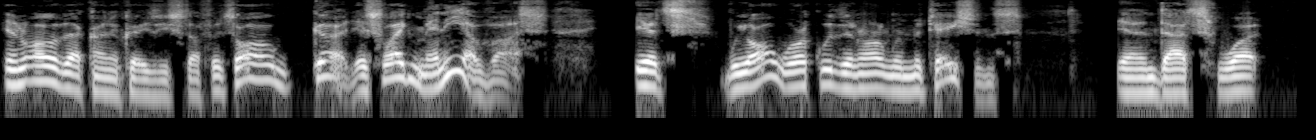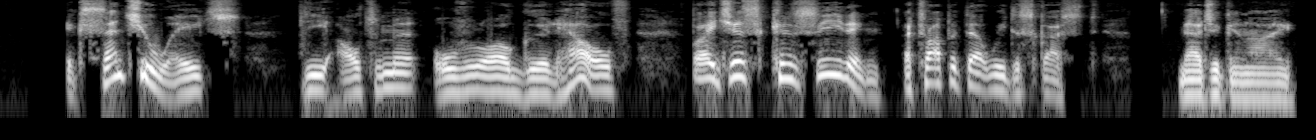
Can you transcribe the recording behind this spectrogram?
in all of that kind of crazy stuff. It's all good. It's like many of us. It's we all work within our limitations. And that's what accentuates the ultimate overall good health by just conceding a topic that we discussed, Magic and I,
